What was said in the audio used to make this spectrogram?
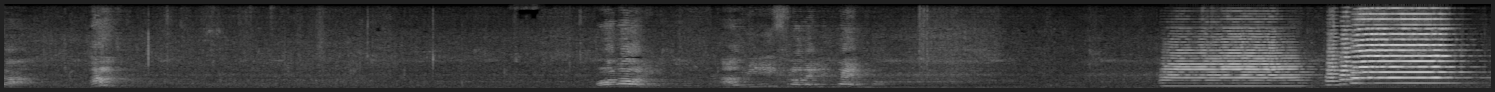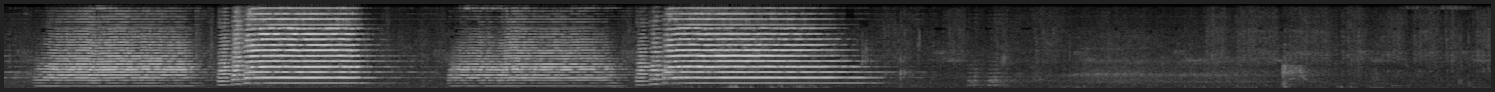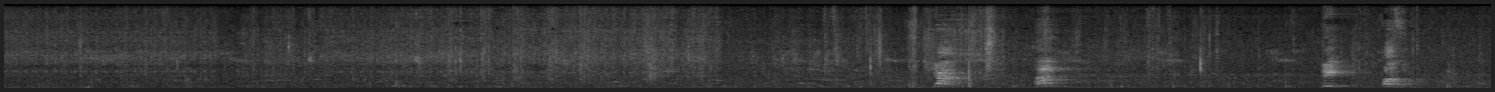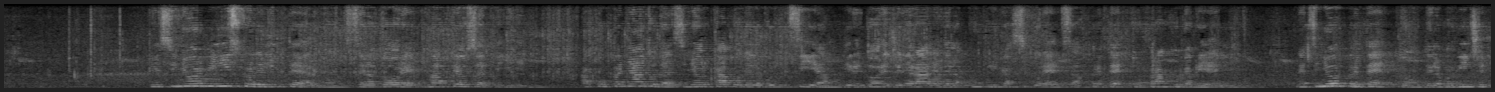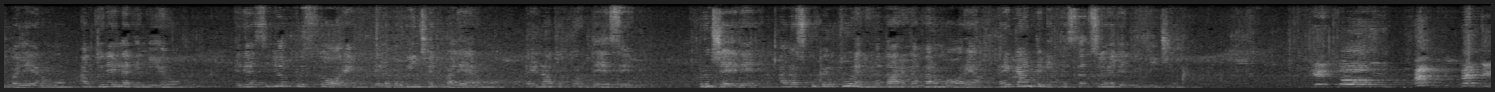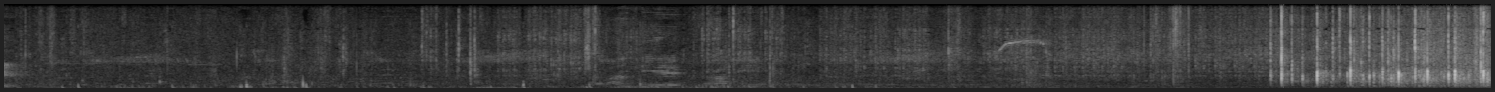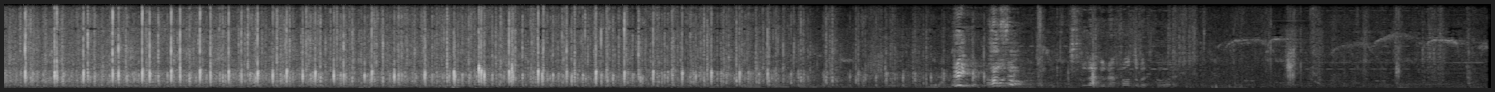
됐다. Il signor Ministro dell'Interno, senatore Matteo Salvini, accompagnato dal signor Capo della Polizia, Direttore Generale della Pubblica Sicurezza, Prefetto Franco Gabrielli, dal signor Prefetto della Provincia di Palermo, Antonella Di Miro, e dal signor Questore della Provincia di Palermo, Renato Cortese, procede alla scopertura di una targa marmorea recante l'intestazione dell'ufficio. Scusate, una foto per favore.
